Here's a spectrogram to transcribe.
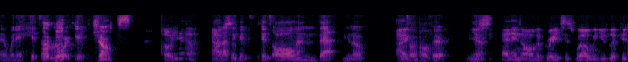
And when it hits the uh-huh. court, it jumps. Oh yeah. Absolutely. And I think it's it's all in that, you know. It's I all there. Yeah. You see that in all the greats as well. When you look at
